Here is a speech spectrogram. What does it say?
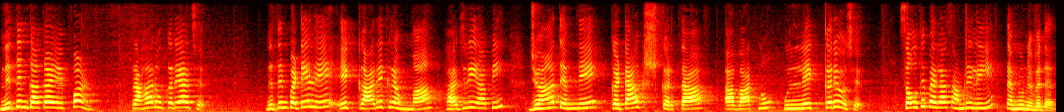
નીતિન કાકાએ પણ પ્રહારો કર્યા છે. નીતિન પટેલે એક કાર્યક્રમમાં હાજરી આપી, જ્યાં તેમને કટાક્ષ કરતા આ વાતનો ઉલ્લેખ કર્યો છે. સૌથી પહેલાં સાંભળી લઈએ તેમનું નિવેદન.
